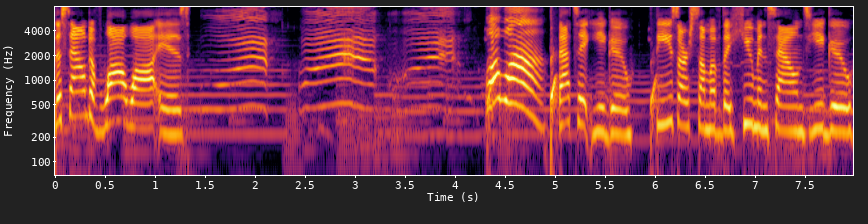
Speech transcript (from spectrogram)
The sound of wah wah is Wah-wah! that's it, Yigu. These are some of the human sounds, Yigu.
